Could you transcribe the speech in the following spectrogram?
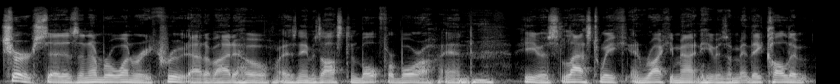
church that is the number one recruit out of Idaho. His name is Austin Bolt for Bora, and he was last week in Rocky Mountain. He was they called him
